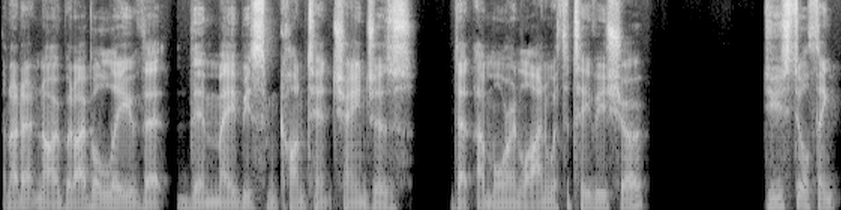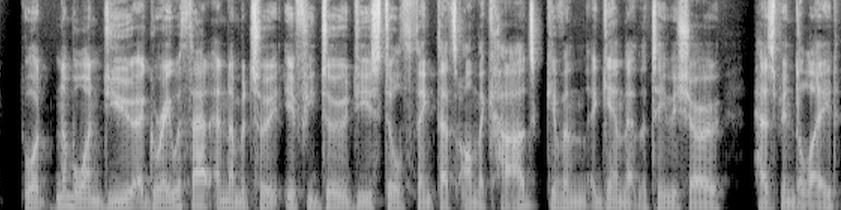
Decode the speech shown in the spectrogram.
and I don't know, but I believe that there may be some content changes that are more in line with the TV show. Do you still think, well, number one, do you agree with that? And number two, if you do, do you still think that's on the cards, given, again, that the TV show has been delayed?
